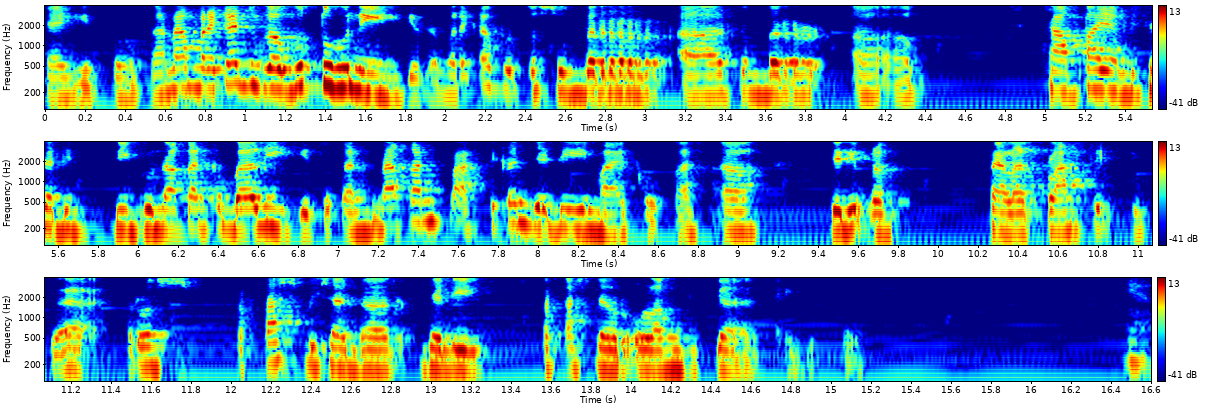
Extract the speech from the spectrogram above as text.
Kayak gitu. Karena mereka juga butuh nih gitu. Mereka butuh sumber uh, sumber uh, sampah yang bisa digunakan kembali gitu kan. Karena kan plastik kan jadi microplastik uh, jadi pelet plastik juga terus kertas bisa daur, jadi kertas daur ulang juga kayak gitu. Ya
